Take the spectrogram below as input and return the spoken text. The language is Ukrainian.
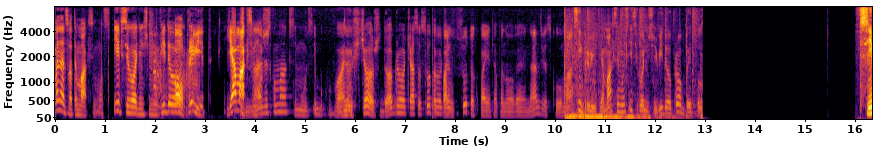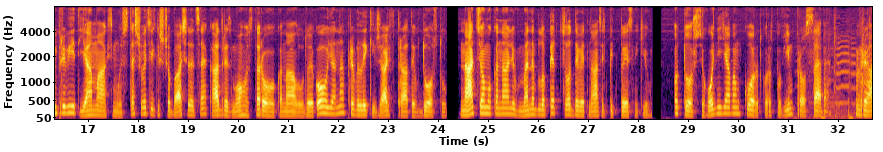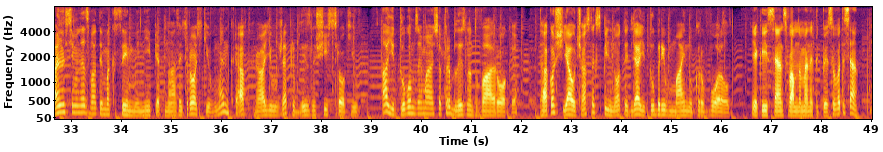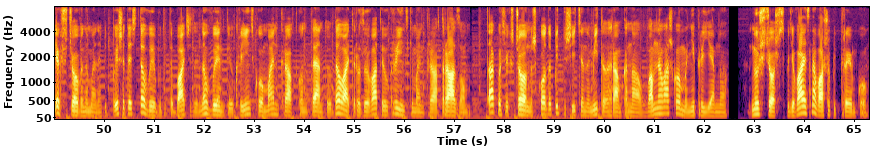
мене звати Максимус. І в сьогоднішньому відео. О, привіт! Я На Максимус. зв'язку Максимус і буквально Ну що ж, доброго часу суток, Доброго пані. часу суток, пані та панове, на зв'язку Максимус. Всім привіт, я Максимус і сьогоднішнє відео про битву. Всім привіт, я Максимус. Те, що ви тільки що бачили, це кадри з мого старого каналу, до якого я на превеликий жаль втратив доступ. На цьому каналі в мене було 519 підписників. Отож, сьогодні я вам коротко розповім про себе. В реальності мене звати Максим, мені 15 років. В Майнкрафт граю вже приблизно 6 років, а Ютубом займаюся приблизно 2 роки. Також я учасник спільноти для ютуберів Minecraft World. Який сенс вам на мене підписуватися? Якщо ви на мене підпишетесь, то ви будете бачити новинки українського Майнкрафт контенту. Давайте розвивати український Майнкрафт разом. Також, якщо вам не шкода, підпишіться на мій телеграм-канал. Вам не важко, мені приємно. Ну що ж, сподіваюсь на вашу підтримку.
